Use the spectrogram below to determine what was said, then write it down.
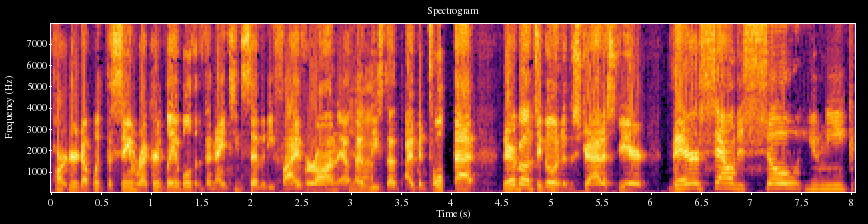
partnered up with the same record label that the 1975 are on. At- Yeah. At least I've been told that. They're about to go into the stratosphere. Their sound is so unique.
